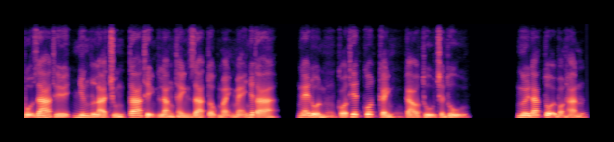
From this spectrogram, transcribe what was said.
bộ gia thế nhưng là chúng ta thịnh lăng thành gia tộc mạnh mẽ nhất ta, nghe đồn có thiết cốt cảnh cao thủ trấn thủ ngươi đắc tội bọn hắn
